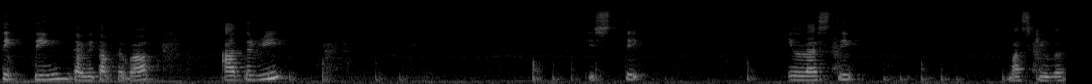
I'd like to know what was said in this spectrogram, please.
thick thing that we talked about artery is thick elastic muscular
